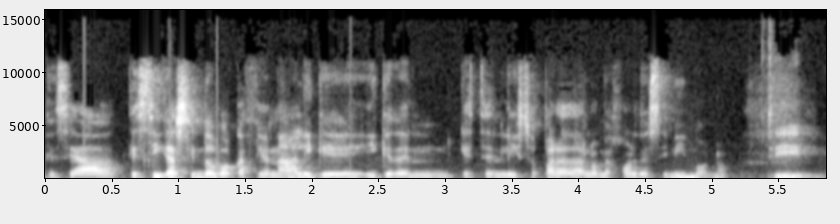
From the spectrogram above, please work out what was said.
que sea, que siga siendo vocacional y que, y que, den, que estén listos para dar lo mejor de sí mismos, ¿no? Sí,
